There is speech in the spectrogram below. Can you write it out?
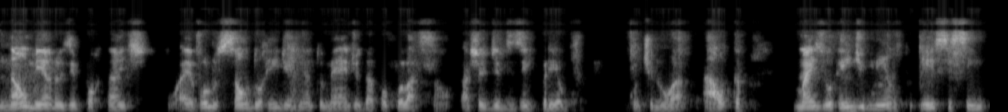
não menos importante, a evolução do rendimento médio da população. A taxa de desemprego continua alta, mas o rendimento, esse sim,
